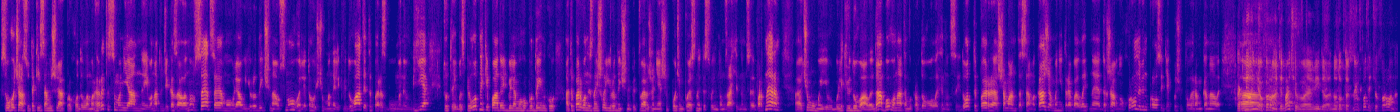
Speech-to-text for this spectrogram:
свого часу такий самий шлях проходила Маргарита Симоньян, і вона тоді казала: ну, все це мовляв юридична основа для того, щоб мене ліквідувати. Тепер СБУ мене вб'є. Тут і безпілотники падають біля мого будинку. А тепер вони знайшли юридичне підтвердження, щоб потім пояснити своїм там західним е, партнерам, чому ми її ліквідували. Да, бо вона там виправдовувала геноцид. От тепер е, шаман те саме каже: мені треба ледь не державну охорону. Він просить, як пишуть телеграм-канали. Так в А- нього є охорона. Ти бачив е, відео? Ну тобто з ним ходить охорона.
